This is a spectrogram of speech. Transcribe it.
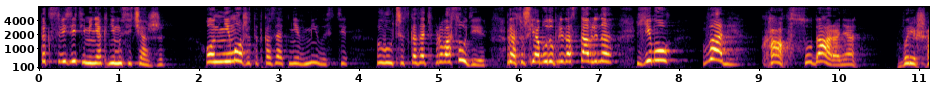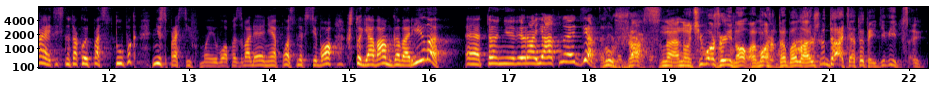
Так свезите меня к нему сейчас же. Он не может отказать мне в милости, лучше сказать в правосудии, раз уж я буду предоставлена ему вами. Как, сударыня? Вы решаетесь на такой поступок, не спросив моего позволения после всего, что я вам говорила? Это невероятная дерзость. Ужасно, но чего же иного можно было ожидать от этой девицы?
